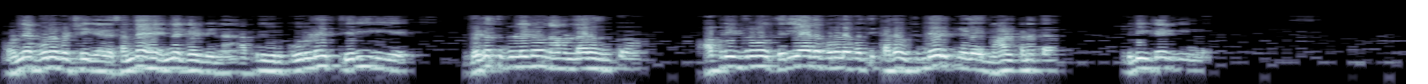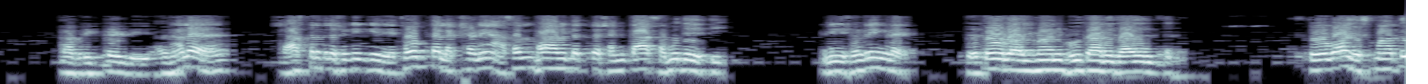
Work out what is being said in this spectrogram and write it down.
உடனே பூர்வபட்சி சந்தேகம் என்ன கேள்வின்னா அப்படி ஒரு பொருளே தெரியலையே. ஜெகத்துக்குள்ளேயும் நாம் எல்லாரும் இருக்கிறோம். அப்படி தெரியாத பொருளை பத்தி கதை விட்டுட்டே இருக்கீங்களே நாள் கணக்கா. சொல்லிக்கிட்டே இருக்கீங்களே அப்படி கேள்வி அதனால சாஸ்திரத்துல சொல்லியிருக்கிறது யதோக்த லட்சணே அசம்பாவிதத்துவ சங்கா சமுதேதி நீங்க சொல்றீங்களே? யதோவா இமானி பூதானி ஜாயந்தே யதோவா எஸ்மாத்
